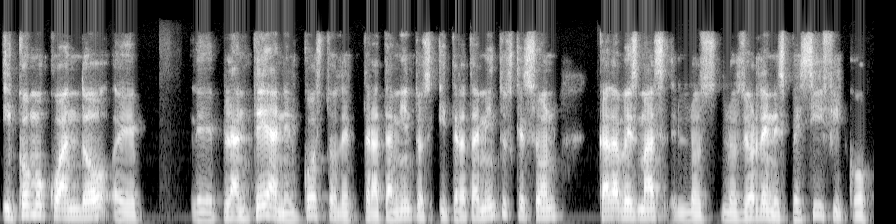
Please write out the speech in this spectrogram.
y cómo cuando eh, plantean el costo de tratamientos y tratamientos que son cada vez más los, los de orden específico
